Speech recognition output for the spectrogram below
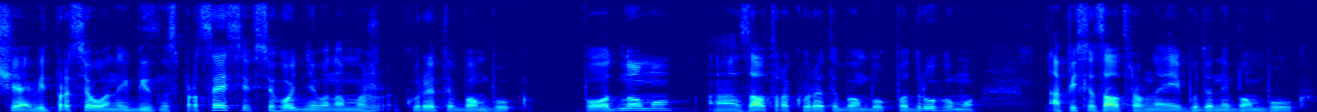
ще відпрацьованих бізнес-процесів. Сьогодні вона може курити бамбук по одному, а завтра курити бамбук по другому. А післязавтра в неї буде не бамбук,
